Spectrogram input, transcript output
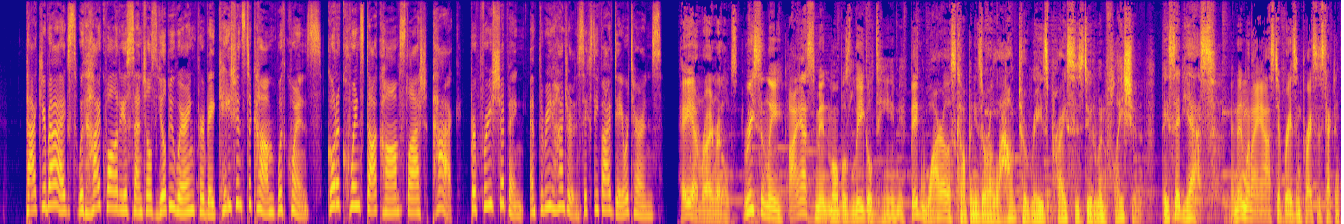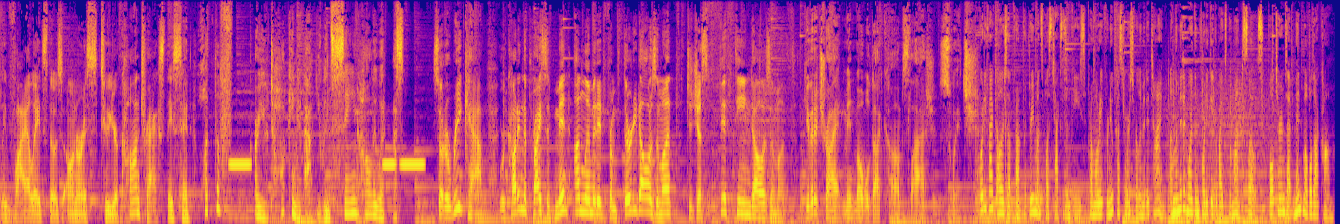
Pack your bags with high-quality essentials you'll be wearing for vacations to come with Quince. Go to quince.com/pack for free shipping and 365-day returns. Hey, I'm Ryan Reynolds. Recently, I asked Mint Mobile's legal team if big wireless companies are allowed to raise prices due to inflation. They said yes. And then when I asked if raising prices technically violates those onerous two-year contracts, they said, "What the f*** are you talking about? You insane Hollywood ass." So to recap, we're cutting the price of Mint Unlimited from $30 a month to just $15 a month. Give it a try at mintmobile.com slash switch. $45 upfront for three months plus taxes and fees. Promo for new customers for limited time. Unlimited more than 40 gigabytes per month. Slows. Full terms at mintmobile.com.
